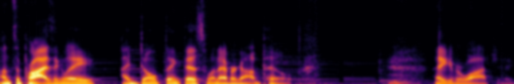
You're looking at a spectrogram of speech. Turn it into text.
Unsurprisingly, I don't think this one ever got built. Thank you for watching.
